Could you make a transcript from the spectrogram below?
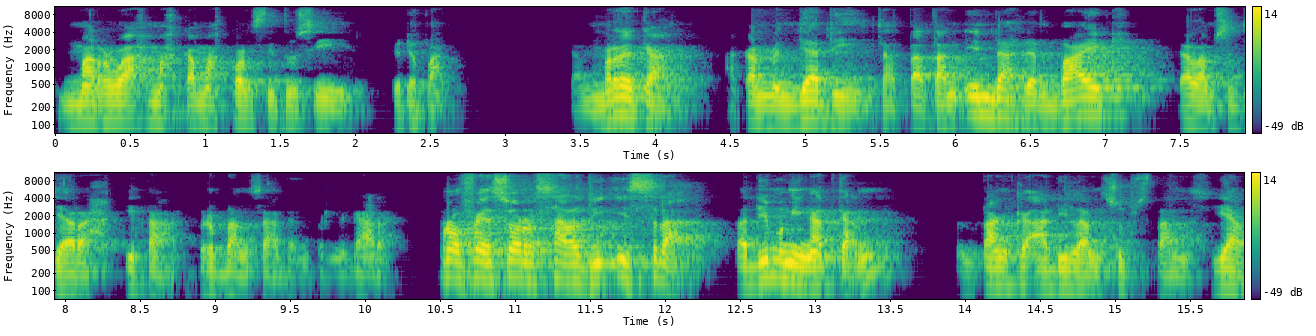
marwah Mahkamah Konstitusi ke depan. Dan mereka akan menjadi catatan indah dan baik dalam sejarah kita berbangsa dan bernegara. Profesor Saldi Isra tadi mengingatkan tentang keadilan substansial,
